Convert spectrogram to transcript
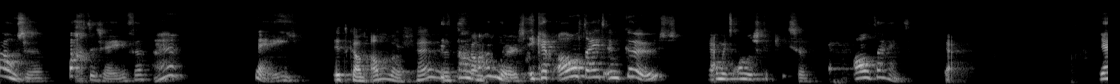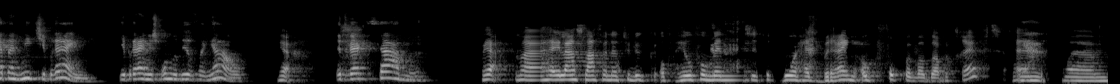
pauze, wacht eens even. Hè? Nee, Dit kan anders. Hè? dit Het kan anders. Ik heb altijd een keus Ja. om iets anders te kiezen. Altijd. Ja. Jij bent niet je brein. Je brein is onderdeel van jou. Ja. Het werkt samen. ja, maar helaas laten we natuurlijk, of heel veel mensen zich door het brein ook foppen wat dat betreft. En ehm,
